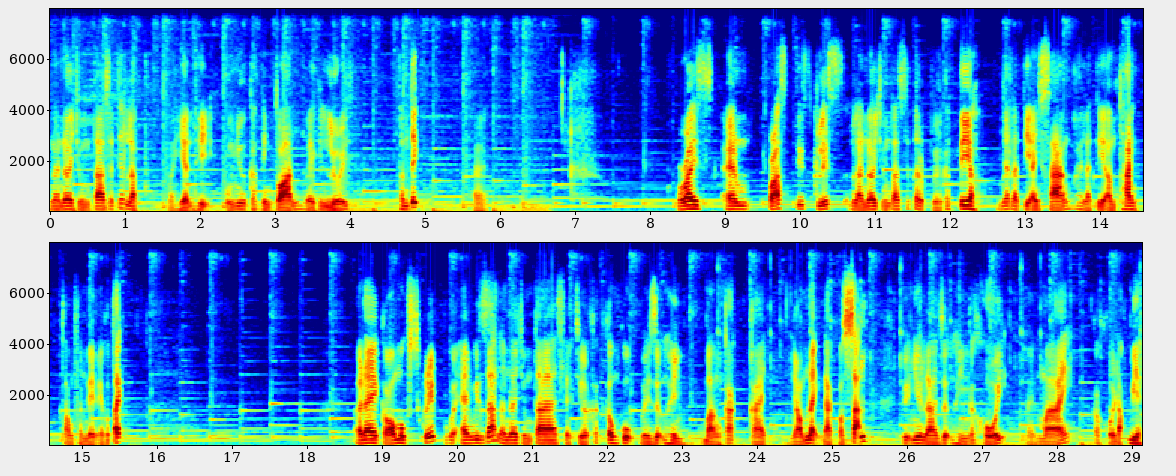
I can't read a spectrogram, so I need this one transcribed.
là nơi chúng ta sẽ thiết lập và hiển thị cũng như các tính toán về cái lưới phân tích. Đấy. Race and Practice là nơi chúng ta sẽ thiết lập về các tia, nhất là tia ánh sáng hay là tia âm thanh trong phần mềm Ecotech. Ở đây có mục script của Enwizard là nơi chúng ta sẽ chứa các công cụ về dựng hình bằng các cái nhóm lệnh đã có sẵn. Ví dụ như là dựng hình các khối, mái, các khối đặc biệt.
